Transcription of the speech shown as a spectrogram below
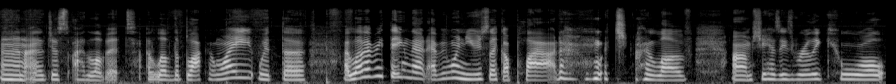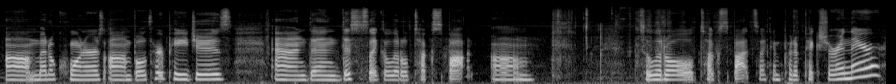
and I just, I love it. I love the black and white with the, I love everything that everyone used like a plaid, which I love. Um, she has these really cool um, metal corners on both her pages, and then this is like a little tuck spot. Um, it's a little tuck spot so I can put a picture in there.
